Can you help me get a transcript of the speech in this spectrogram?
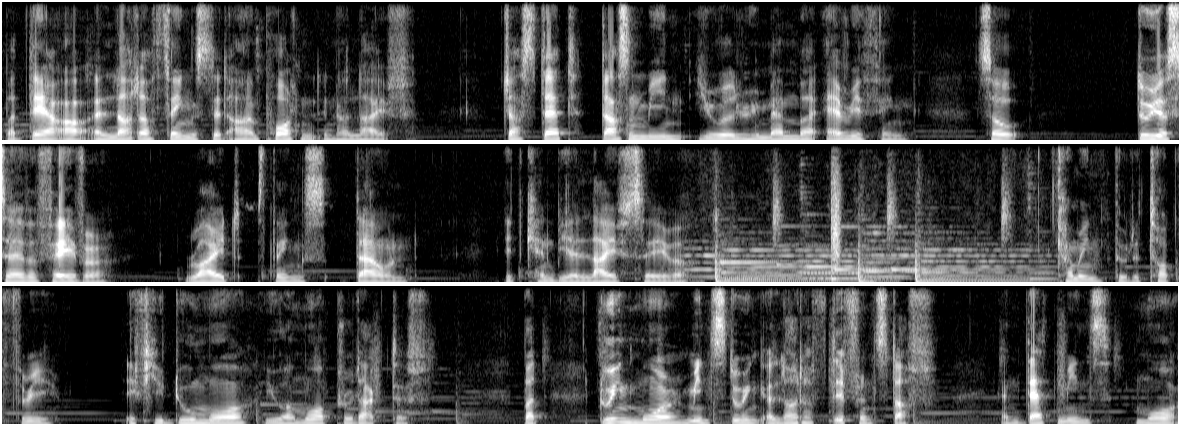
But there are a lot of things that are important in our life. Just that doesn't mean you will remember everything. So do yourself a favor. Write things down. It can be a lifesaver. Coming to the top 3. If you do more, you are more productive. But doing more means doing a lot of different stuff. And that means more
